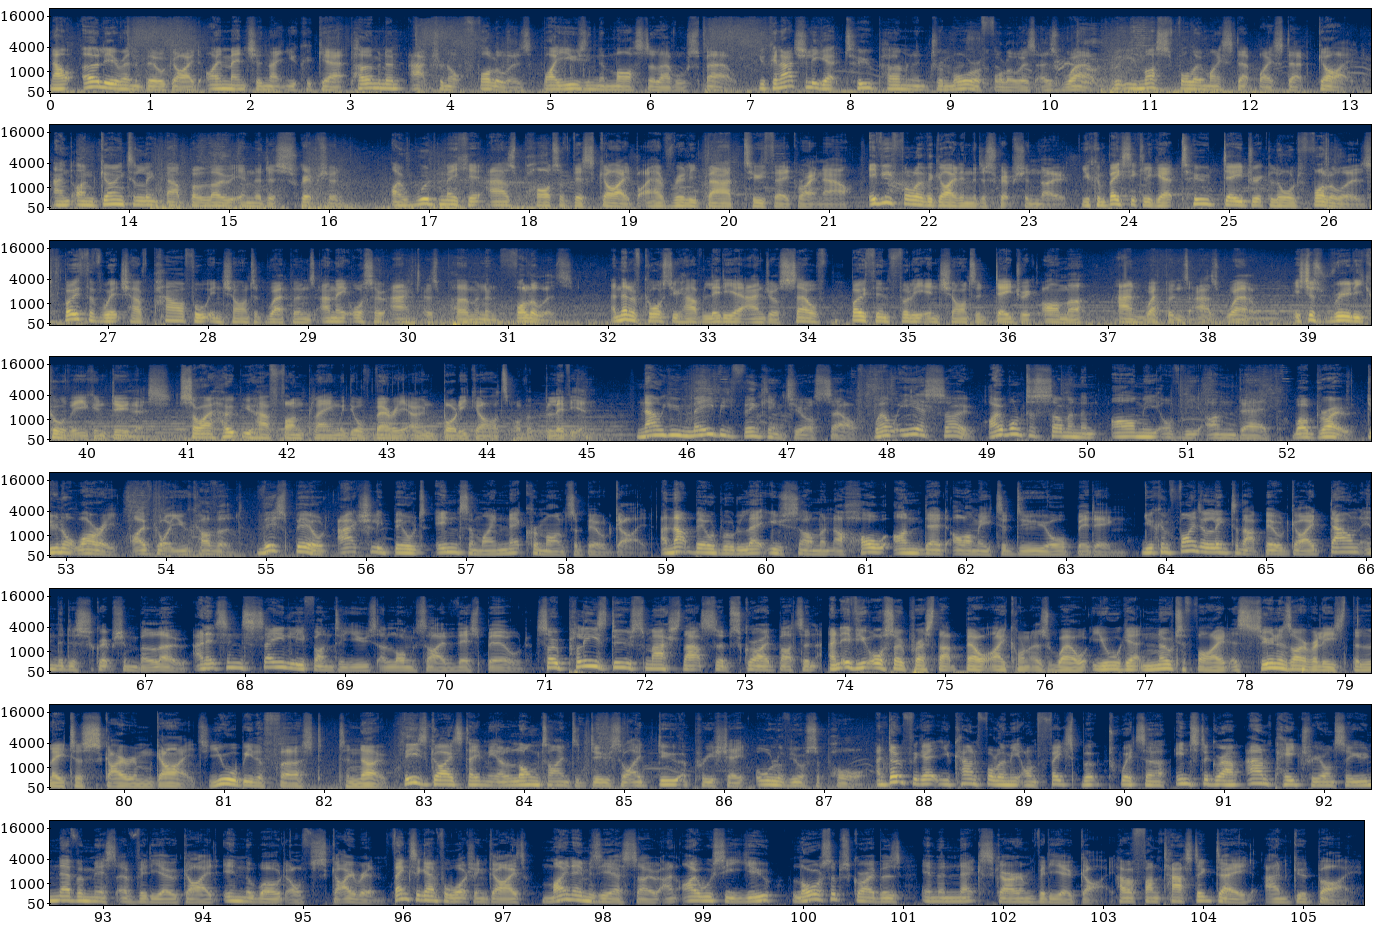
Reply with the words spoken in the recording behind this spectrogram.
Now earlier in the build guide I mentioned that you could get permanent Atronach followers by using the master level spell. You can actually get two permanent Dremora followers as well, but you must follow my step by step guide. And I'm going to link that below in the description. I would make it as part of this guide, but I have really bad toothache right now. If you follow the guide in the description though, you can basically get two Daedric Lord followers, both of which have powerful enchanted weapons and they also act as permanent followers. And then of course you have Lydia and yourself, both in fully enchanted Daedric armor and weapons as well. It's just really cool that you can do this, so I hope you have fun playing with your very own bodyguards of Oblivion. Now you may be thinking to yourself, well ESO, I want to summon an army of the undead. Well bro, do not worry, I've got you covered. This build actually builds into my Necromancer build guide, and that build will let you summon a whole undead army to do your bidding. You can find a link to that build guide down in the description below, and it's insanely fun to use alongside this build. So please do smash that subscribe button, and if you also press that bell icon as well, you will get notified as soon as I release the latest Skyrim guides. You will be the first to know. These guides take me a long time to do so I do appreciate all of your support. And don't forget you can follow me on Facebook, Twitter, Instagram and Patreon so you never miss a guide in the world of Skyrim. Thanks again for watching guys, my name is ESO and I will see you, loyal subscribers, in the next Skyrim video guide. Have a fantastic day and goodbye.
